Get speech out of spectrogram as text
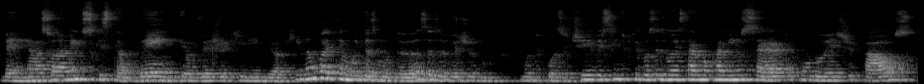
Bem, relacionamentos que estão bem, eu vejo equilíbrio aqui, não vai ter muitas mudanças, eu vejo muito positivo e sinto que vocês vão estar no caminho certo com dois de paus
